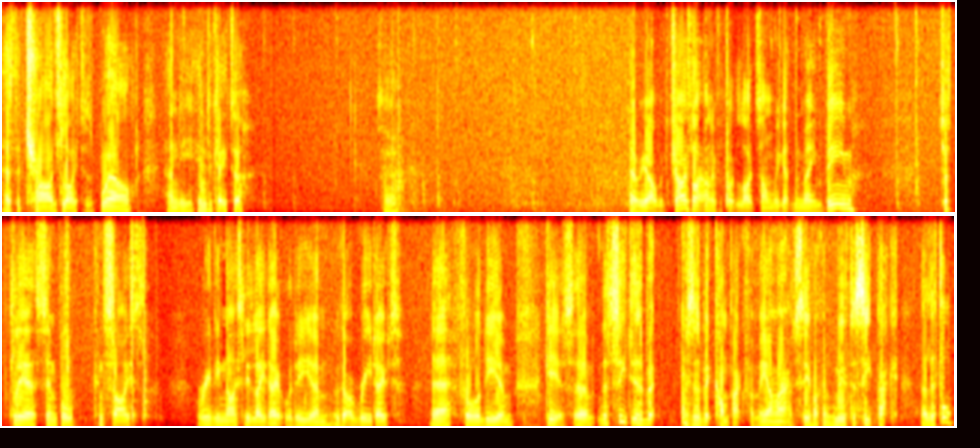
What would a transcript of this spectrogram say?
there's the charge light as well, and the indicator. So there we are with the charge light on. If we put the lights on, we get the main beam. Just clear, simple, concise, really nicely laid out. With the um, we've got a readout there for the um, gears. Um, the seat is a bit. This is a bit compact for me. I might have to see if I can move the seat back a little.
